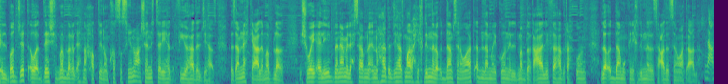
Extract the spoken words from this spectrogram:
البادجت أو قديش المبلغ اللي إحنا حاطينه مخصصينه عشان نشتري فيه هذا الجهاز. فاذا عم نحكي على مبلغ شوي قليل بدنا نعمل حسابنا إنه هذا الجهاز ما راح يخدمنا لقدام سنوات قد لما يكون المبلغ عالي فهذا راح يكون لقدام ممكن يخدمنا لعدد سنوات أعلى. نعم.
